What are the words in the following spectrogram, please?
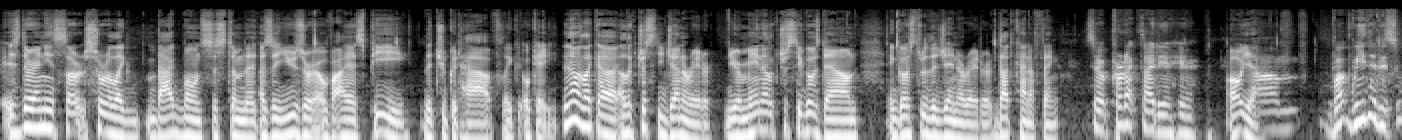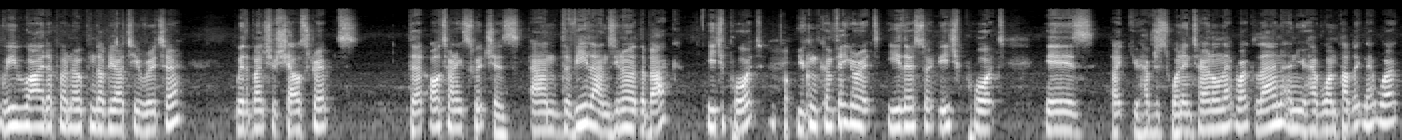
is there any sort, sort of like backbone system that as a user of ISP that you could have? Like, okay, you know, like a electricity generator. Your main electricity goes down, it goes through the generator, that kind of thing. So product idea here. Oh yeah. Um, what we did is we wired up an OpenWRT router with a bunch of shell scripts that alternating switches and the VLANs, you know, at the back, each port, you can configure it either so each port is like you have just one internal network LAN and you have one public network.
